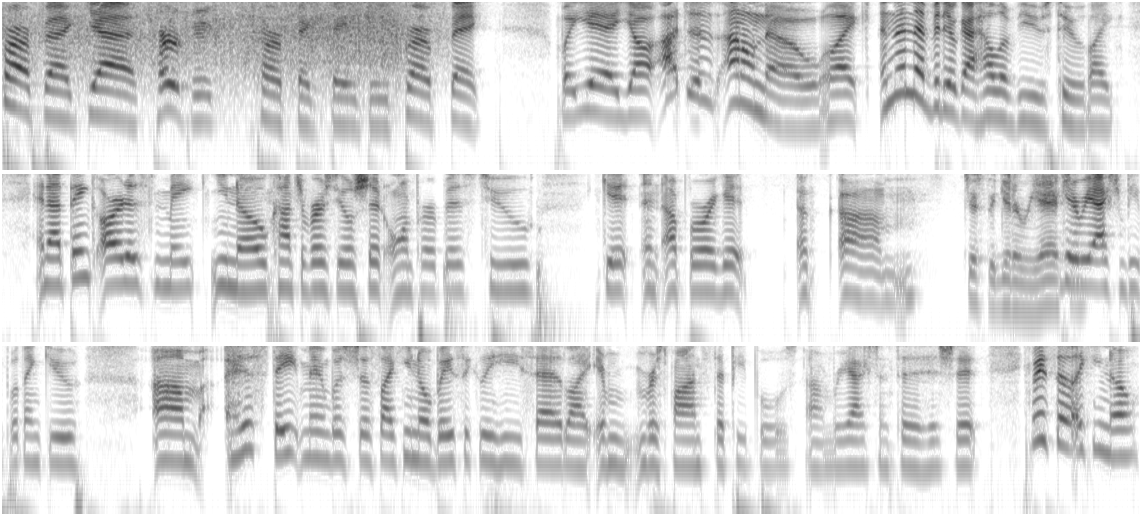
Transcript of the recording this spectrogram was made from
Perfect. Yes. Perfect. Perfect, baby. Perfect. But yeah, y'all, I just I don't know. Like and then that video got hella views too. Like and I think artists make, you know, controversial shit on purpose to get an uproar, get a um Just to get a reaction. get a reaction people thank you um his statement was just like you know basically he said like in response to people's um reactions to his shit he basically said like you know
